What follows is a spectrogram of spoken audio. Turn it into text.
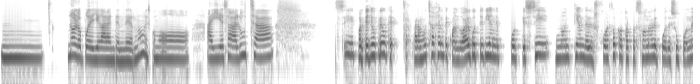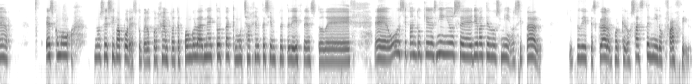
Mm, no lo puede llegar a entender, ¿no? Es como ahí esa lucha. Sí, porque yo creo que para mucha gente cuando algo te viene porque sí, no entiende el esfuerzo que otra persona le puede suponer. es como, no sé si va por esto, pero por ejemplo, te pongo la anécdota que mucha gente siempre te dice esto de, eh, oh, si tanto quieres niños, eh, llévate a los míos y tal. Y tú dices, claro, porque los has tenido fácil.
